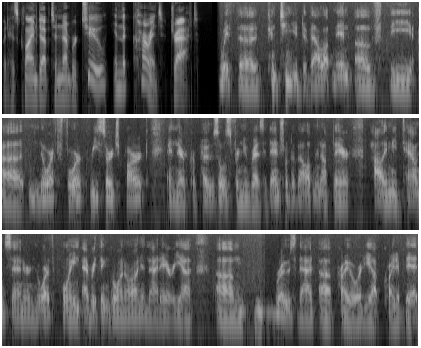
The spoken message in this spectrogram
but has climbed up to number 2 in the current draft with the continued development of the uh, North Fork Research Park and their proposals for new residential development up there, Hollymead Town Center, North Point, everything going on in that area um, rose that uh, priority up quite a bit.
